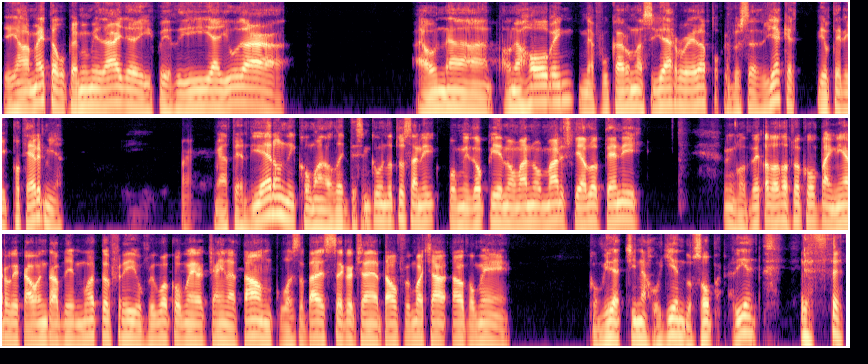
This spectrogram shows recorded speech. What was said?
Llegué a la meta, busqué mi medalla y pedí ayuda a una, una joven. Me enfocaron una silla de ruedas porque yo sabía que yo tenía hipotermia. Me atendieron y como a los 25 minutos salí con mis dos pies nomás normales, fui a los tenis. Me encontré con los otros compañeros que estaban también muertos frío. Fuimos a comer a Chinatown. Cuando estaba cerca de Chinatown, fuimos a Chinatown a comer comida china huyendo, sopa caliente. Esa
